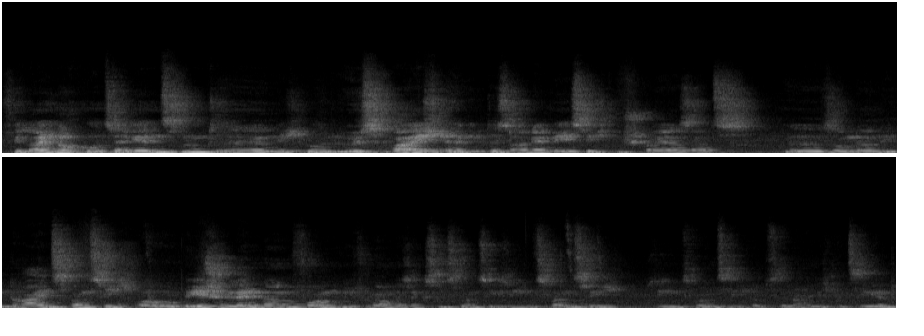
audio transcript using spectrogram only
Vielleicht noch kurz ergänzend, äh, nicht nur in Österreich gibt es einen ermäßigten Steuersatz, äh, sondern in 23 europäischen Ländern von, wie viel haben wir, 26, 27? 27, ich habe es ja lange nicht gezählt.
